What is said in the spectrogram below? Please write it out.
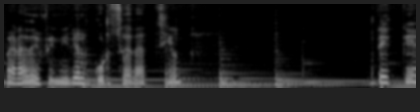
para definir el curso de acción de que,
